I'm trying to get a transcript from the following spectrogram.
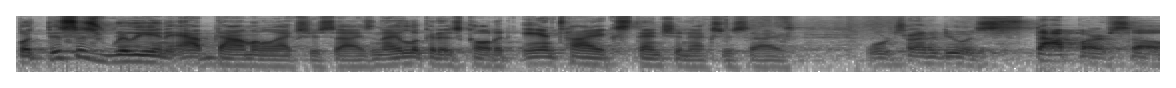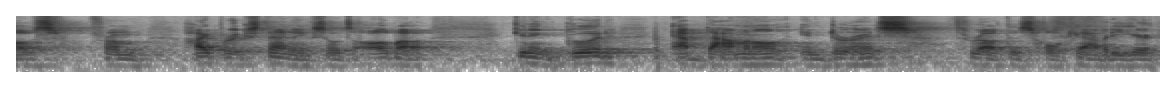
but this is really an abdominal exercise, and I look at it as called an anti-extension exercise. What we're trying to do is stop ourselves from hyperextending, so it's all about getting good abdominal endurance throughout this whole cavity here.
